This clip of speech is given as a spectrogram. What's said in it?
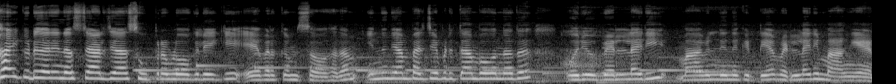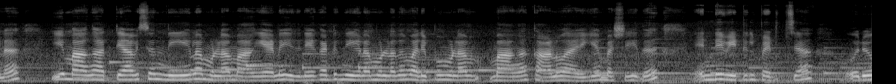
ഹായ് കൂട്ടുകാരി നൊസ്റ്റാൾജിയ സൂപ്പർ വ്ളോഗിലേക്ക് ഏവർക്കും സ്വാഗതം. ഇന്ന് ഞാൻ പരിചയപ്പെടുത്താൻ പോകുന്നത് ഒരു വെള്ളരി മാവിൽ നിന്ന് കിട്ടിയ വെള്ളരി മാങ്ങയാണ്. ഈ മാങ്ങ അത്യാവശ്യം നീളമുള്ള മാങ്ങയാണ്. ഇതിനെക്കാട്ടി നീളമുള്ളതും വലിപ്പമുള്ള മാങ്ങ കാണുമായിരിക്കും. പക്ഷേ ഇത് എന്റെ വീട്ടിൽ പഠിച്ച ഒരു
